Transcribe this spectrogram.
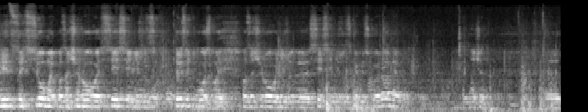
37-ї позачергової сесії Ніжинської 38-ї позачергової Ніж- е, сесії Ніжинської міської ради. Значить, е,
